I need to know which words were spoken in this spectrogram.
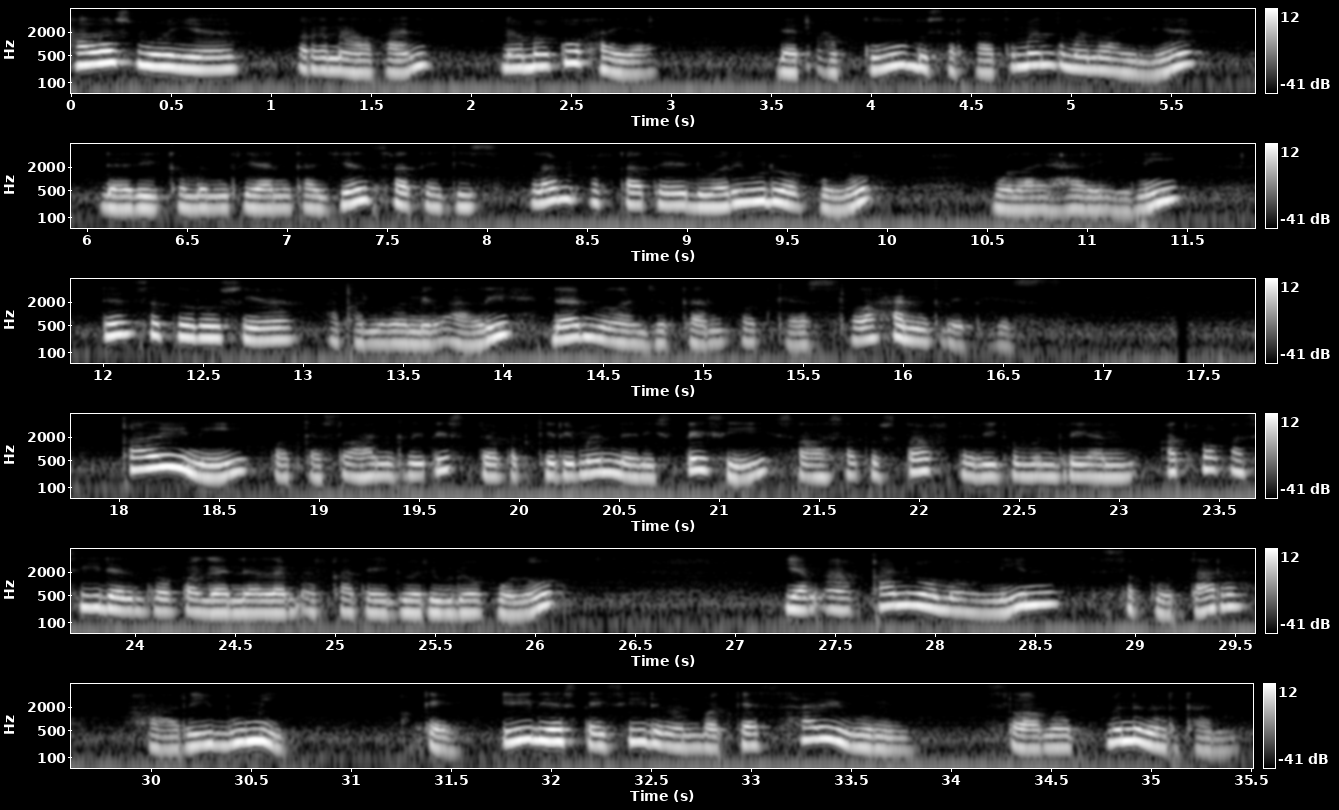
Halo semuanya, perkenalkan, namaku Haya, dan aku beserta teman-teman lainnya dari Kementerian Kajian Strategis LEM FKT 2020 mulai hari ini dan seterusnya akan mengambil alih dan melanjutkan podcast Lahan Kritis. Kali ini, podcast Lahan Kritis dapat kiriman dari Stacy, salah satu staf dari Kementerian Advokasi dan Propaganda LEM FKT 2020, yang akan ngomongin seputar Hari Bumi. Oke, ini dia Stacy dengan podcast Hari Bumi. Selamat mendengarkan.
